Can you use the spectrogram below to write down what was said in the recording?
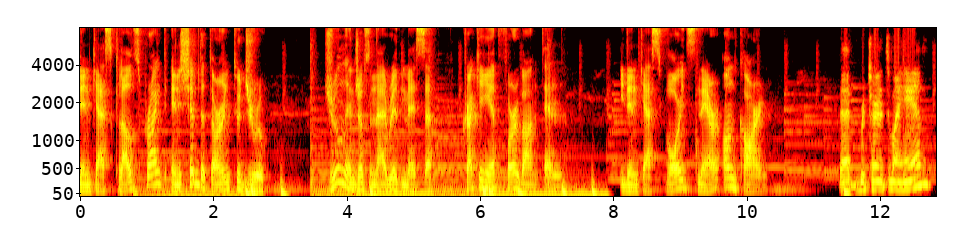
Then casts Cloud Sprite and ship the turn to Drew. Drew then drops an Arid Mesa, cracking it for about 10. He then casts Void Snare on Karn. That return it to my hand?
